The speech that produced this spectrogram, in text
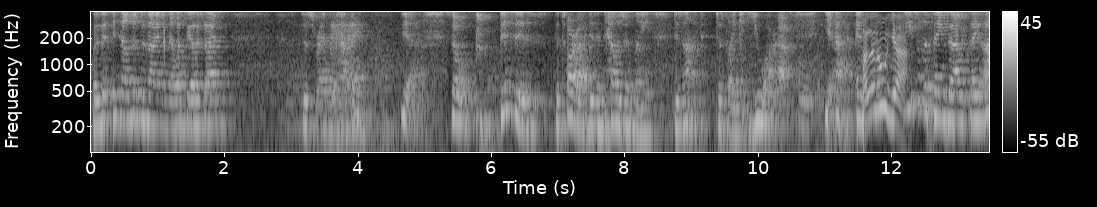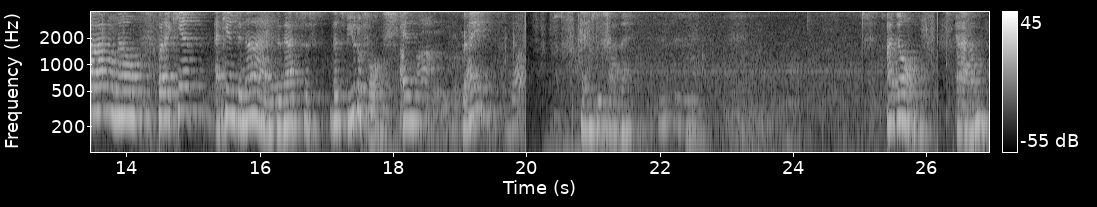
What is it? Intelligent design, and then what's the other side? Just random happening. Yeah. So this is the Torah is intelligently designed, just like you are. Absolutely. Yeah. And Hallelujah. These are the things that I would say. Oh, I don't know, but I can't. I can't deny that that's just that's beautiful. And uh-huh. right. Yep. Thank you, Father. Adon, Adam.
